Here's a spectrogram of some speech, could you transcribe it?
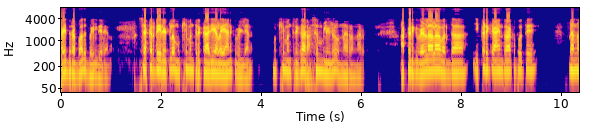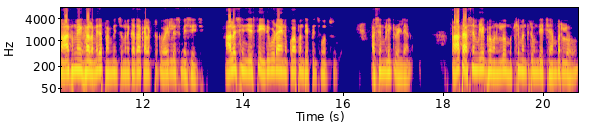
హైదరాబాద్ బయలుదేరాను. సెక్రటేరియట్లో ముఖ్యమంత్రి కార్యాలయానికి వెళ్ళాను. ముఖ్యమంత్రి గారు అసెంబ్లీలో ఉన్నారన్నారు. అక్కడికి వెళ్ళాలా వద్దా? ఇక్కడికి ఆయన రాకపోతే నన్ను ఆగమేఘాల మీద పంపించమని కదా కలెక్టర్కి వైర్లెస్ మెసేజ్. ఆలస్యం చేస్తే ఇది కూడా ఆయన కోపం తెప్పించవచ్చు. అసెంబ్లీకి వెళ్ళాను. పాత అసెంబ్లీ భవన్లో ముఖ్యమంత్రి ఉండే ఛాంబర్లో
